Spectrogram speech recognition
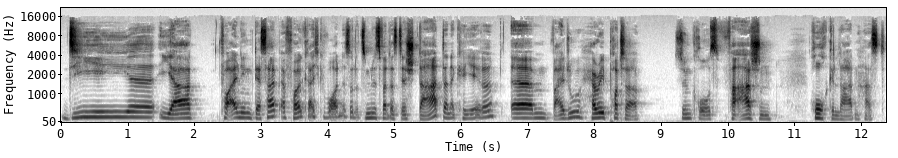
die äh, ja vor allen Dingen deshalb erfolgreich geworden ist, oder zumindest war das der Start deiner Karriere, ähm, weil du Harry Potter Synchros verarschen, hochgeladen hast.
